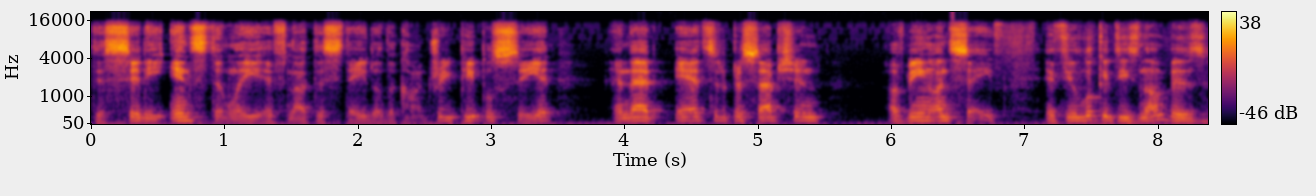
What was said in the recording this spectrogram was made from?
the city instantly if not the state or the country. People see it and that adds to the perception of being unsafe. If you look at these numbers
